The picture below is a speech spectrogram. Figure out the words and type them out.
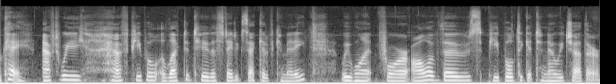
Okay, after we have people elected to the state executive committee, we want for all of those people to get to know each other,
